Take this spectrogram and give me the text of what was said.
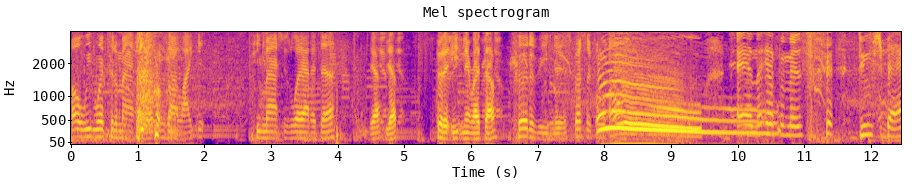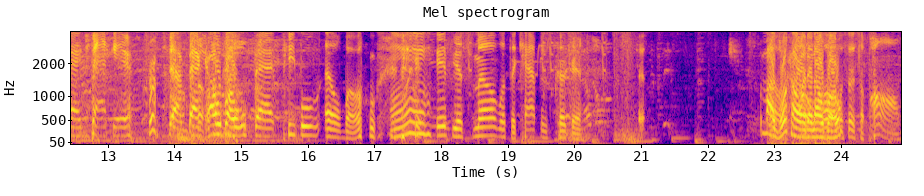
Oh, we went to the mash buttons. I like it. He mashed his way out of death. Yep, yep. Could have eaten it right there. Could have eaten it, especially for oh, and the infamous douchebag back air from That back elbow. that people's elbow. Mm. if you smell what the cap is cooking. Might as well call it an Oh, elbow. Oh, so it's a palm.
